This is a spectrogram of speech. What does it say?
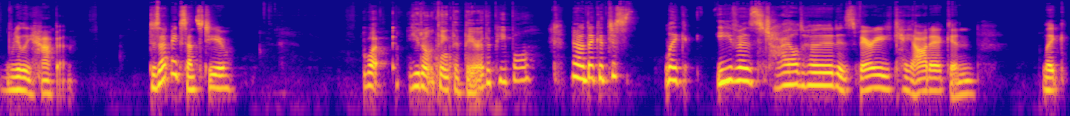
really happen. Does that make sense to you? What you don't think that they're the people? No like it just like eva's childhood is very chaotic and like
